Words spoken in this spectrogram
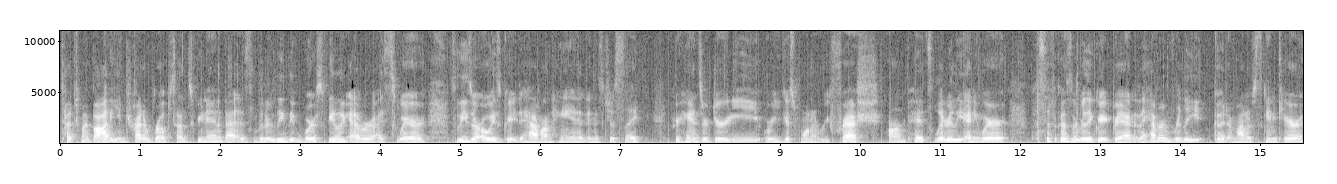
touch my body and try to rub sunscreen in. That is literally the worst feeling ever, I swear. So these are always great to have on hand. And it's just like if your hands are dirty or you just want to refresh armpits, literally anywhere. Pacifica is a really great brand. They have a really good amount of skincare.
